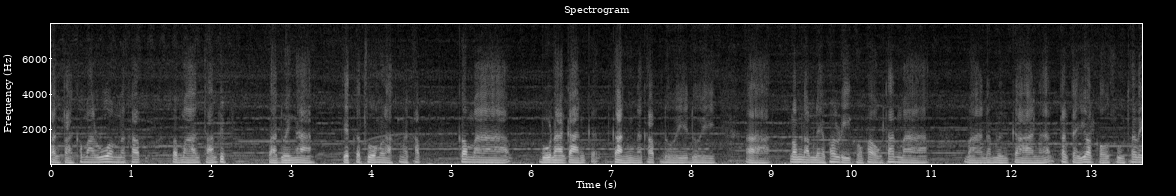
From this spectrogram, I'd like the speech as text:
ต่างๆ เข้ามาร่วมนะครับ ประมาณ 30กว่าหน่วยงาน 7 กระทรวงหลักนะครับ ก็มาบูรณาการกันนะครับ โดยโดยน้อมนำแนวพระรีของพระองค์ท่านมา มาดำเนินการนะฮะตั้งแต่ยอดเขาสู่ทะเล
